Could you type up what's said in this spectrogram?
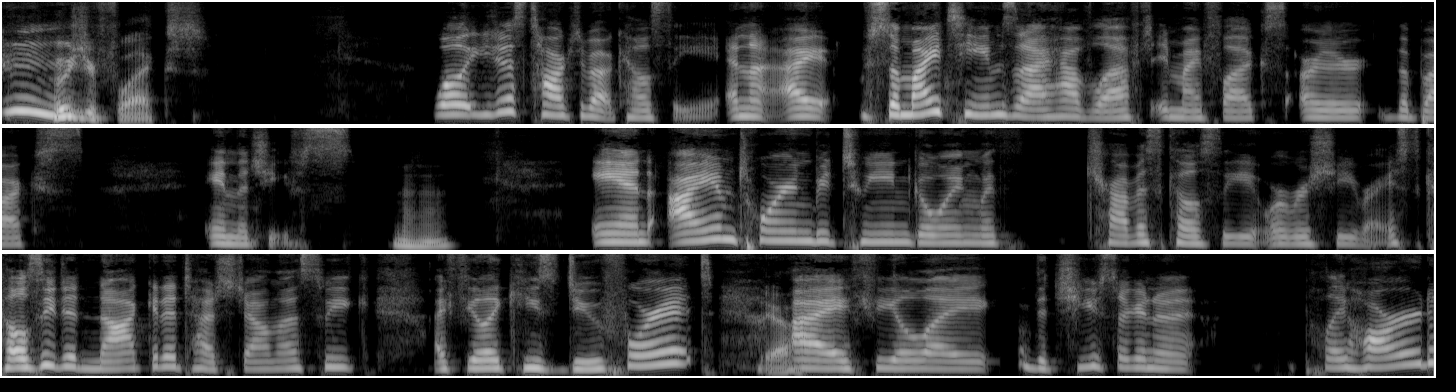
Who's your flex? Well, you just talked about Kelce, and I, so my teams that I have left in my flex are the Bucs and the Chiefs, Mhm. and I am torn between going with Travis Kelce or Rashee Rice. Kelce did not get a touchdown last week. I feel like he's due for it. Yeah. I feel like the Chiefs are gonna play hard.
